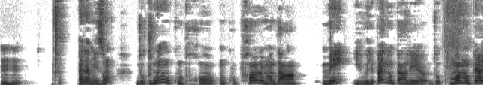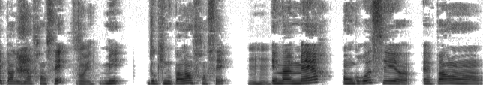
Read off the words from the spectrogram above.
mm-hmm. à la maison. Donc nous on comprend on comprend le mandarin mais il voulait pas nous parler. Euh, donc moi, mon père, il parlait bien français, oui. mais donc il nous parlait en français. Mhm. Et ma mère, en gros, c'est, euh, elle parle en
